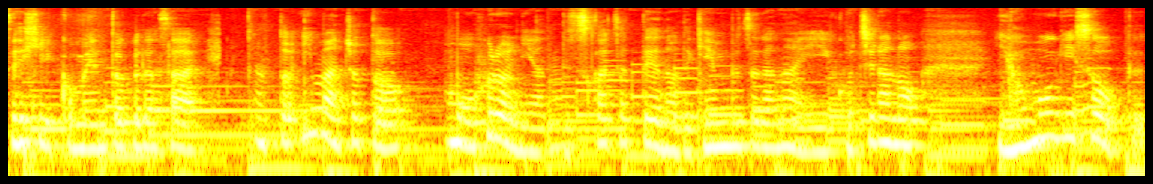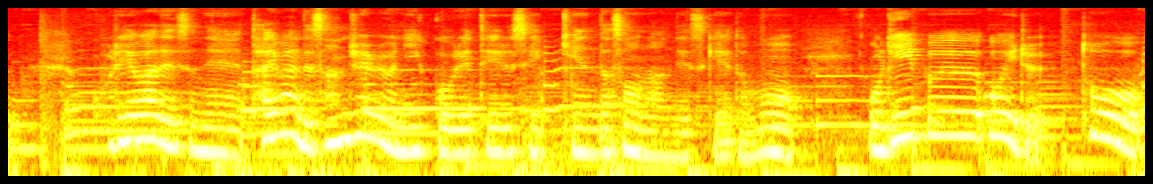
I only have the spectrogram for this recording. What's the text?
是非コメントください。あと今ちょっともうお風呂にあって使っちゃってるので現物がないこちらのよもぎソープ。これはですね台湾で30秒に1個売れている石鹸だそうなんですけれどもオリーブオイルと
